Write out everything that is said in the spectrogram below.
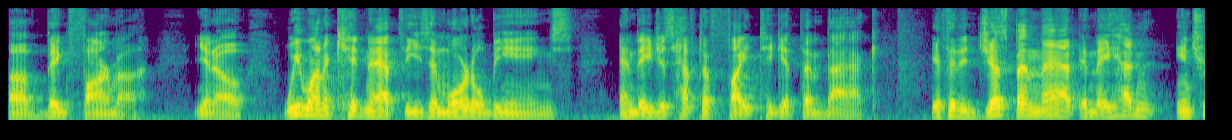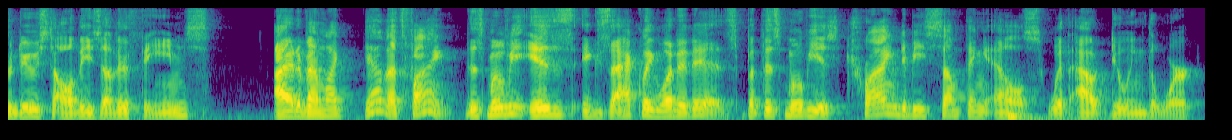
of big pharma, you know, we want to kidnap these immortal beings and they just have to fight to get them back. If it had just been that and they hadn't introduced all these other themes, I'd have been like, yeah, that's fine. This movie is exactly what it is. But this movie is trying to be something else without doing the work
